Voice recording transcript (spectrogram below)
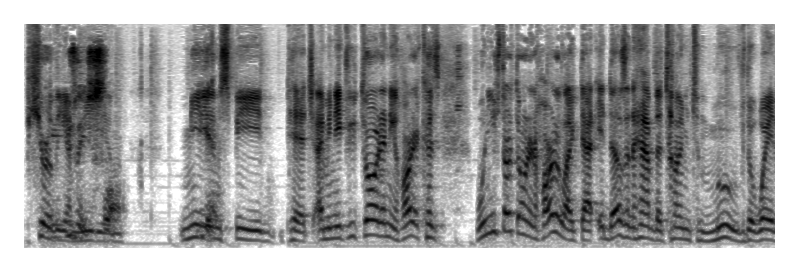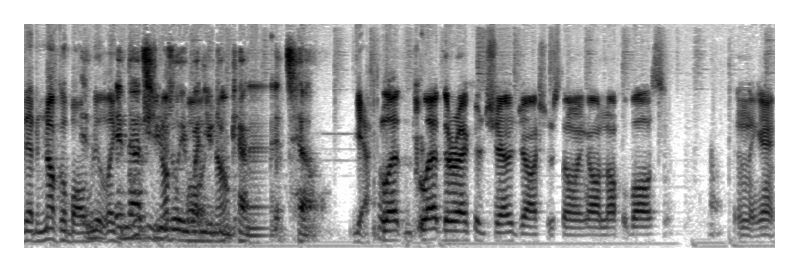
purely a medium slow. medium Yeah. speed pitch i mean if you throw it any harder because when you start throwing it harder like that it doesn't have the time to move the way that a knuckleball and, really like and that's usually when knuckleball, you know? can kind of tell. Yeah. Let let the record show Josh was throwing all knuckleballs in the game.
